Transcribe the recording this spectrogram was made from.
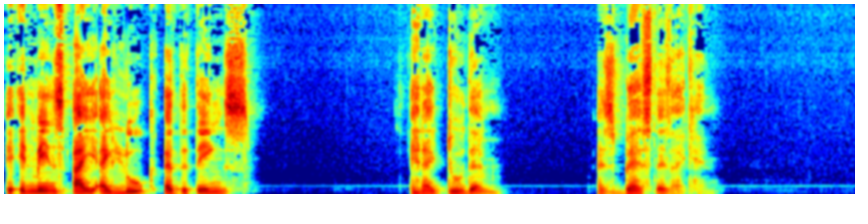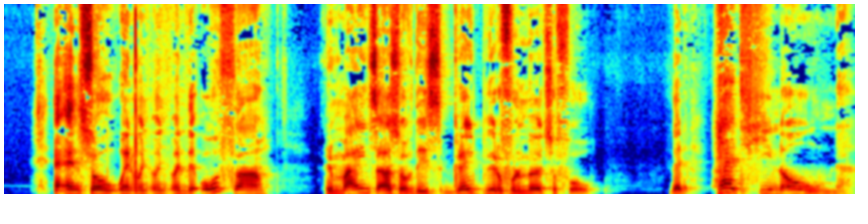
It means I, I look at the things and I do them as best as I can. And so when, when, when the author reminds us of this great, beautiful metaphor that had he known,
